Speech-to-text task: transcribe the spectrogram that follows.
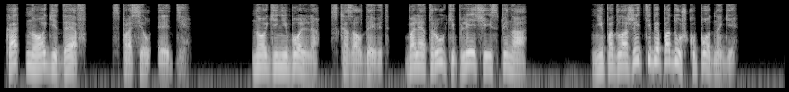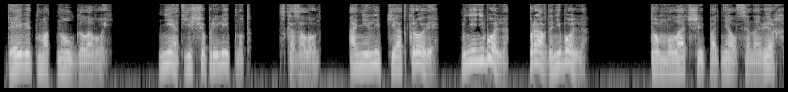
«Как ноги, Дэв?» — спросил Эдди. «Ноги не больно», — сказал Дэвид. «Болят руки, плечи и спина. Не подложить тебе подушку под ноги?» Дэвид мотнул головой. «Нет, еще прилипнут», — сказал он. «Они липкие от крови. Мне не больно. Правда, не больно». Том-младший поднялся наверх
